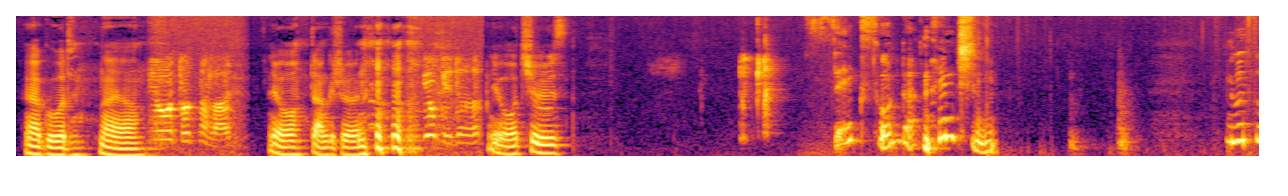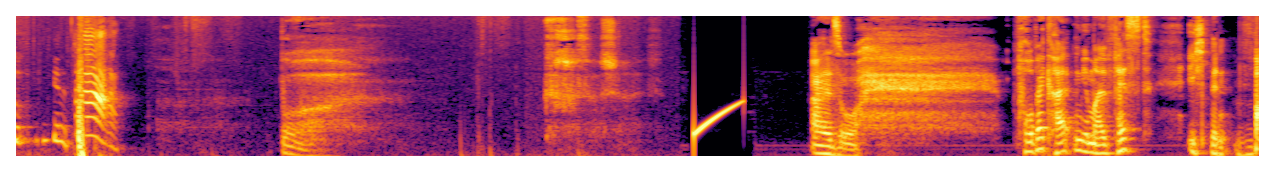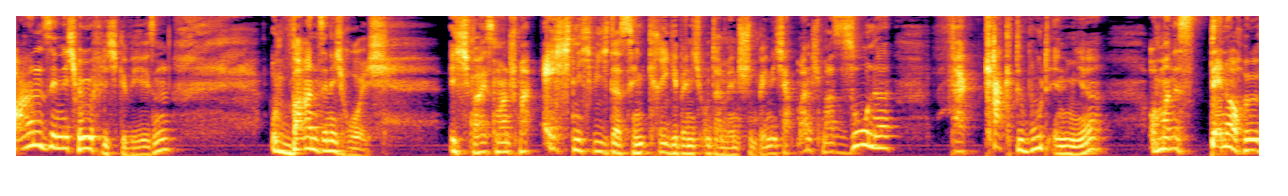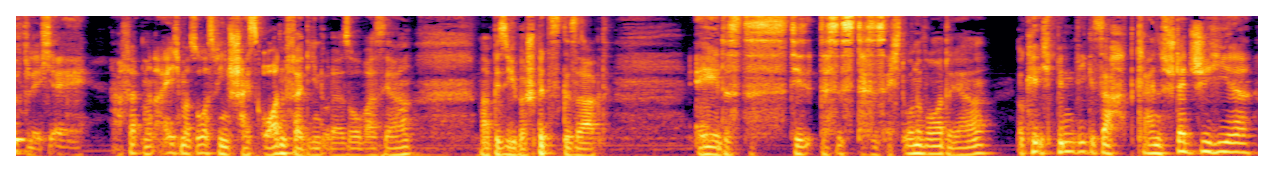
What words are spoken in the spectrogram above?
Ja, gut. Naja. Jo, tut mir leid. Jo, Dankeschön. Jo, bitte. jo, tschüss. 600 Menschen. Nur zu viert. Ah! Boah. Krasser Scheiß. Also, vorweg halten wir mal fest, ich bin wahnsinnig höflich gewesen und wahnsinnig ruhig. Ich weiß manchmal echt nicht, wie ich das hinkriege, wenn ich unter Menschen bin. Ich habe manchmal so eine verkackte Wut in mir und man ist dennoch höflich, ey. Dafür hat man eigentlich mal sowas wie einen scheiß Orden verdient oder sowas, ja. Mal ein bisschen überspitzt gesagt. Ey, das, das, die, das ist, das ist echt ohne Worte, ja. Okay, ich bin, wie gesagt, kleines Städtchen hier.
